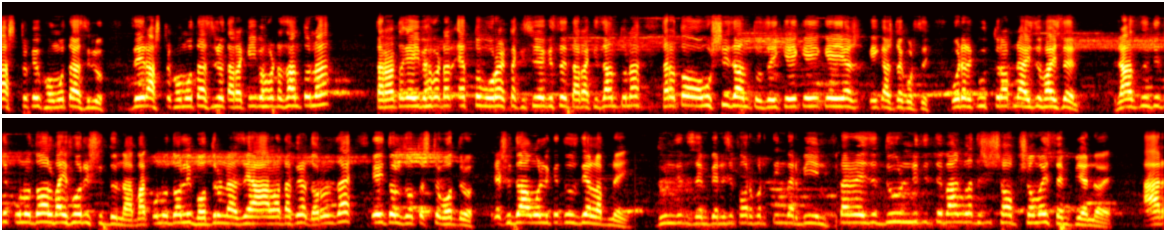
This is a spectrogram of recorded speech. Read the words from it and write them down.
রাষ্ট্রকে ক্ষমতা ছিল যে রাষ্ট্র ক্ষমতা ছিল তারা কি এই ব্যাপারটা জানতো না? তারা তো এই ব্যাপারটা এত বড় একটা কিছু হয়ে গেছে, তারা কি জানতো না? তারা তো অবশ্যই জানতো যে কে কে কে এই কাজটা করছে। ওটার কি উত্তর আপনি আইজো পাইছেন? রাজনীতিতে কোনো দল ভাই পরিশুদ্ধ না বা কোনো দলই ভদ্র না যে আলাদা করে ধরন যায়, এই দল যথেষ্ট ভদ্র। এটা শুধু আওয়ামী লীগকে দোষ দিয়ে লাভ নাই। দুর্নীতি চ্যাম্পিয়ন হয়েছে, পরপর তিনবার বিএনপি। তার এই যে দুর্নীতিতে বাংলাদেশে সব সময় চ্যাম্পিয়ন হয়। আর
